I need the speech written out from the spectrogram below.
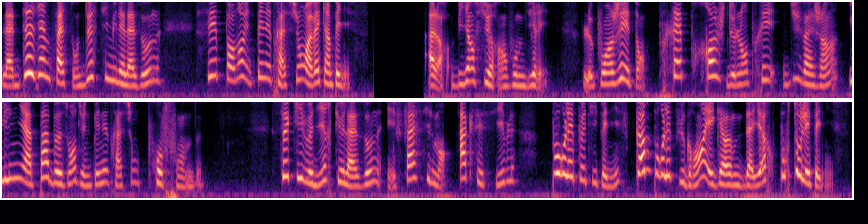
La deuxième façon de stimuler la zone, c'est pendant une pénétration avec un pénis. Alors, bien sûr, hein, vous me direz, le point G étant très proche de l'entrée du vagin, il n'y a pas besoin d'une pénétration profonde. Ce qui veut dire que la zone est facilement accessible pour les petits pénis comme pour les plus grands et d'ailleurs pour tous les pénis.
